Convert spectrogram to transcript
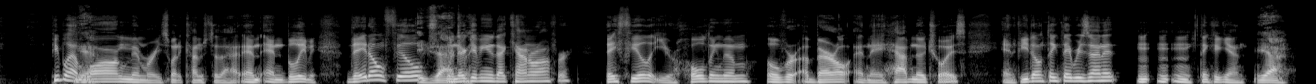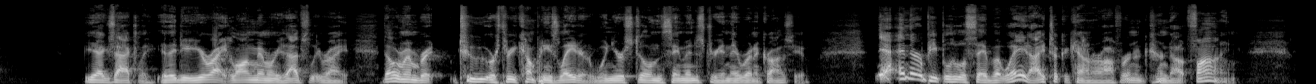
people have Yeah. long memories when it comes to that, and and believe me, they don't feel exactly. when they're giving you that counter offer. They feel that you're holding them over a barrel, and they have no choice. And if you don't think they resent it, think again. Yeah. Yeah, exactly. Yeah, they do. You're right. Long memories. Absolutely right. They'll remember it two or three companies later when you're still in the same industry and they run across you. Yeah. And there are people who will say, but wait, I took a counteroffer and it turned out fine.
